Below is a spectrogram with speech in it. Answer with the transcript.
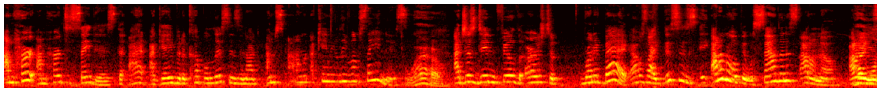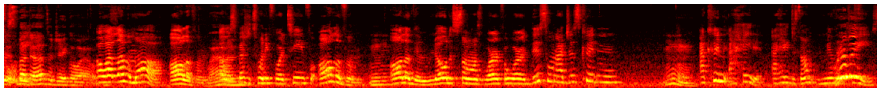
I'm hurt. I'm hurt to say this that I, I gave it a couple listens and I I'm I, don't, I can't even believe I'm saying this. Wow. I just didn't feel the urge to run it back. I was like, this is. I don't know if it was sounding. this- I don't know. I don't How want to about the other J Cole album? Oh, I love them all. All of them. Wow. Oh, especially 2014 for all of them. Mhm. All of them. Know the songs word for word. This one I just couldn't. Mm. I couldn't. I hate it. I hate this. Don't Millie, Really? please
